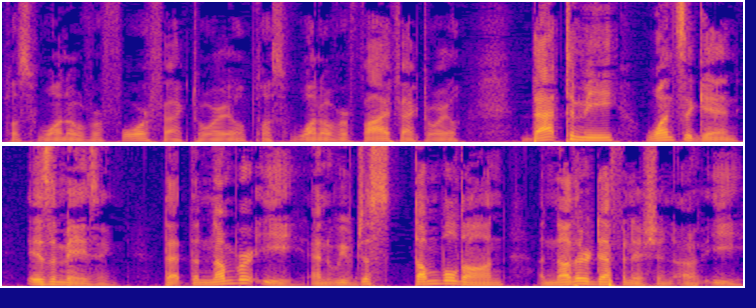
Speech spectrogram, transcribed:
plus 1 over 4 factorial plus 1 over 5 factorial. That to me, once again, is amazing that the number e, and we've just stumbled on another definition of e,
